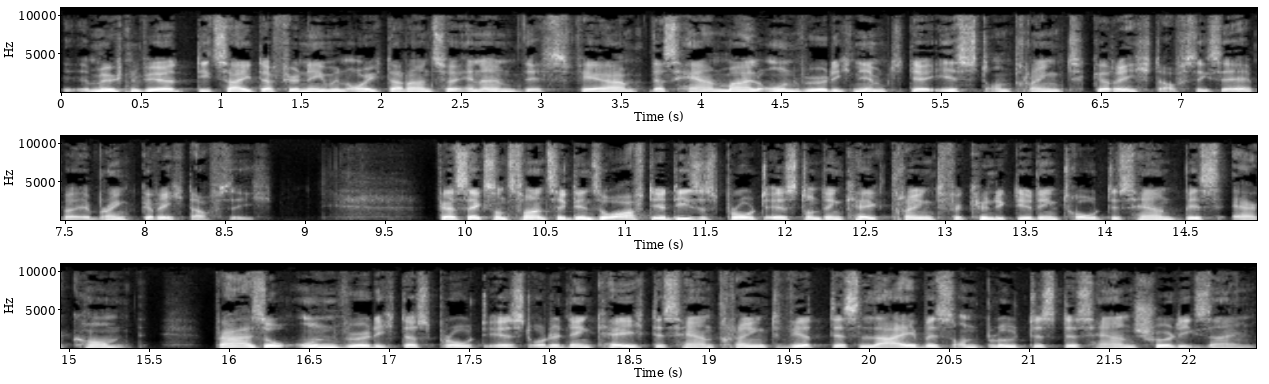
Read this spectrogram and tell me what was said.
möchten wir die Zeit dafür nehmen, euch daran zu erinnern, dass wer das Herrn mal unwürdig nimmt, der isst und trinkt Gericht auf sich selber. Er bringt Gericht auf sich. Vers 26, denn so oft ihr dieses Brot isst und den Kelch trinkt, verkündigt ihr den Tod des Herrn, bis er kommt. Wer also unwürdig das Brot isst oder den Kelch des Herrn trinkt, wird des Leibes und Blutes des Herrn schuldig sein.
